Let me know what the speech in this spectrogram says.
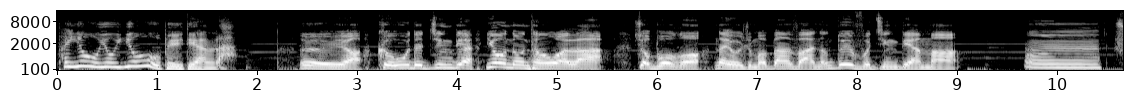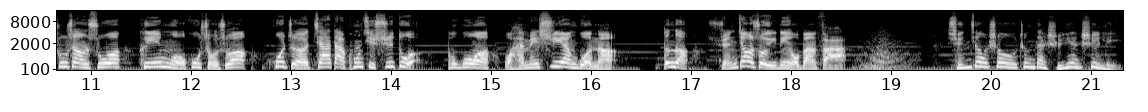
它又又又被电了。哎呀，可恶的静电又弄疼我了！小泼猴，那有什么办法能对付静电吗？嗯，书上说可以抹护手霜或者加大空气湿度，不过我还没试验过呢。等等，玄教授一定有办法。玄教授正在实验室里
